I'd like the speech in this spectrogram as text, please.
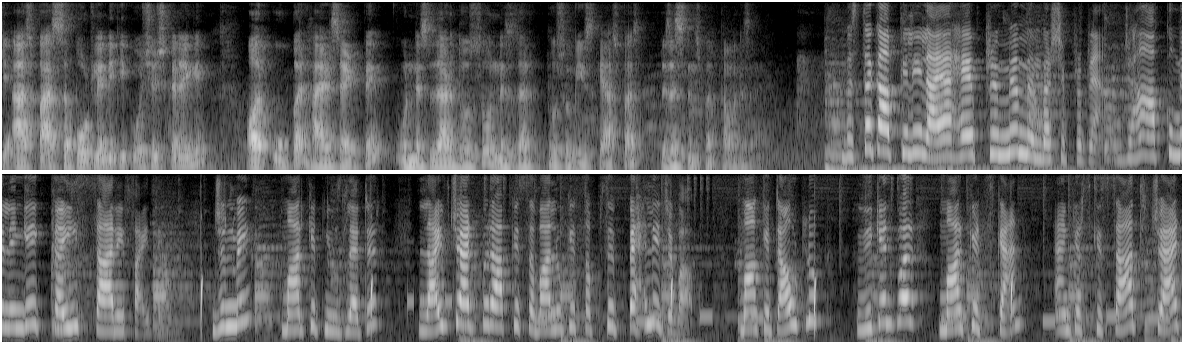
के आसपास सपोर्ट लेने की कोशिश करेंगे। और ऊपर हायर साइड पे उन्नीस हज़ार दो सौ उन्नीस हज़ार दो सौ बीस के आसपास रेजिस्टेंस बनता हुआ नज़र बिस्तक आपके लिए लाया है प्रीमियम मेंबरशिप प्रोग्राम जहाँ आपको मिलेंगे कई सारे फ़ायदे। जिनमें मार्केट न्यूज़लेटर, लाइव चैट पर आपके सवालों के सबसे पहले जवाब मार्केट आउटलुक वीकेंड पर मार्केट स्कैन एंकर्स के साथ चैट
